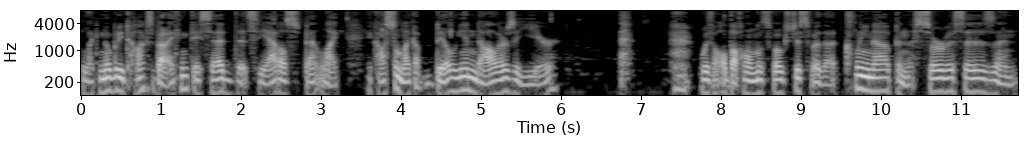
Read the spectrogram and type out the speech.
like nobody talks about it. I think they said that Seattle spent like, it cost them like a billion dollars a year with all the homeless folks just for the cleanup and the services and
